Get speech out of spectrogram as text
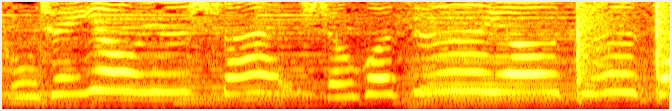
风吹又日晒，生活自由自在。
